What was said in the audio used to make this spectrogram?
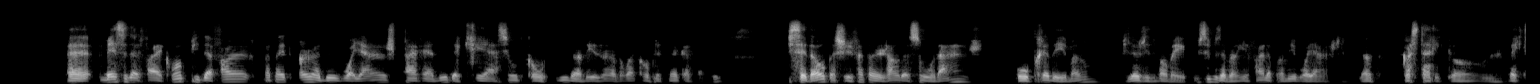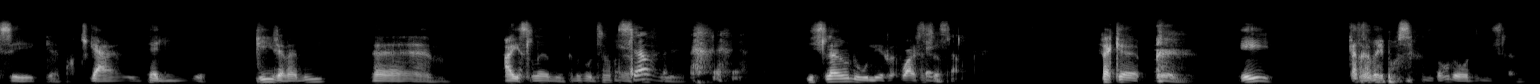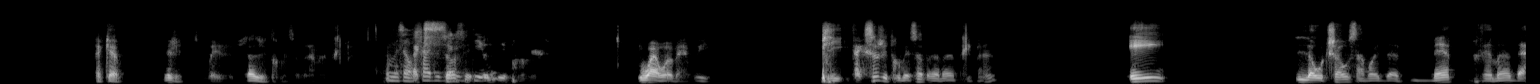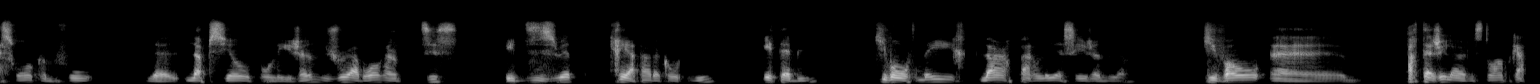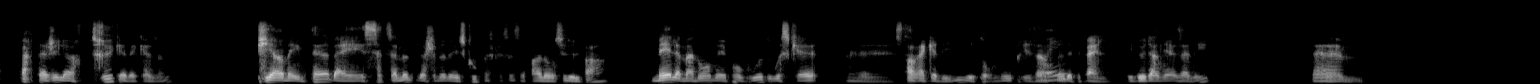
euh, mais c'est de le faire croître, puis de faire peut-être un à deux voyages par année de création de contenu dans des endroits complètement capotés. Puis c'est drôle parce que j'ai fait un genre de sondage auprès des membres. Puis là, j'ai dit, bon, ben, où que vous aimeriez faire le premier voyage? Là, Costa Rica, Mexique, Portugal, Italie. Puis j'avais mis euh, Iceland. Comment on dit ça? Islande. Islande ou l'Ir... Ouais, c'est ça. Fait que, et 80% du monde ont dit l'Islande. Fait que, là, j'ai trouvé, ça, j'ai trouvé ça vraiment. Mais ça va Fait des vidéos. Ouais, ouais, ben oui. Puis, fait que ça, j'ai trouvé ça vraiment trippant. Et l'autre chose, ça va être de mettre vraiment, d'asseoir comme il faut l'option pour les jeunes. Je veux avoir entre 10 et 18 créateurs de contenu établis qui vont venir leur parler à ces jeunes-là, qui vont euh, partager leur histoire, partager leurs trucs avec eux autres. Puis en même temps, ben, cette semaine, puis là, je te donne un scoop parce que ça, c'est pas annoncé nulle part, mais le manoir Maplewood, où est-ce que euh, Star Academy est tourné présentement Oui. depuis ben, les deux dernières années. Euh,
